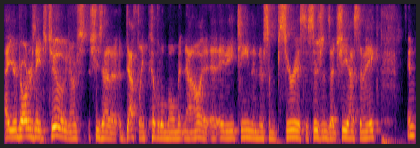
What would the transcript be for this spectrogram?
at, your daughter's age too, you know, she's at a, definitely pivotal moment now at, at 18 and there's some serious decisions that she has to make. And,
